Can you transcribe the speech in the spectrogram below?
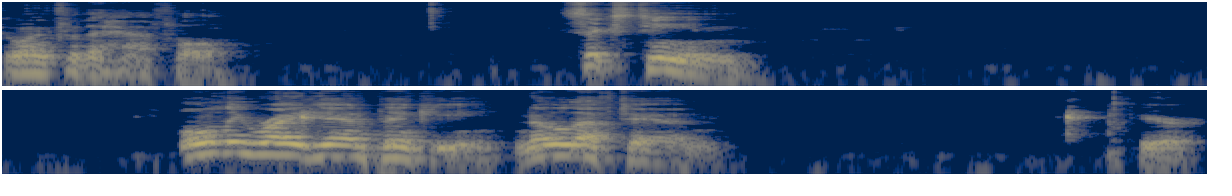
going for the half hole. 16. Only right hand pinky, no left hand. Here.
